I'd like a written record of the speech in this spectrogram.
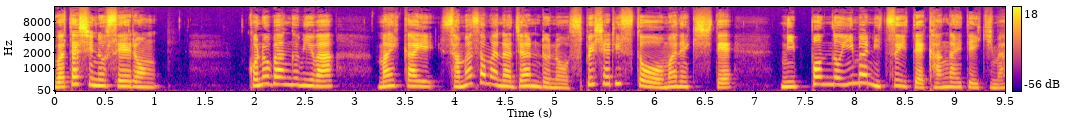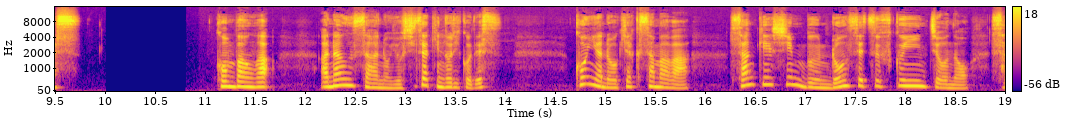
私の正論。この番組は毎回様々なジャンルのスペシャリストをお招きして日本の今について考えていきます。こんばんは。アナウンサーの吉崎紀子です。今夜のお客様は産経新聞論説副委員長の佐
